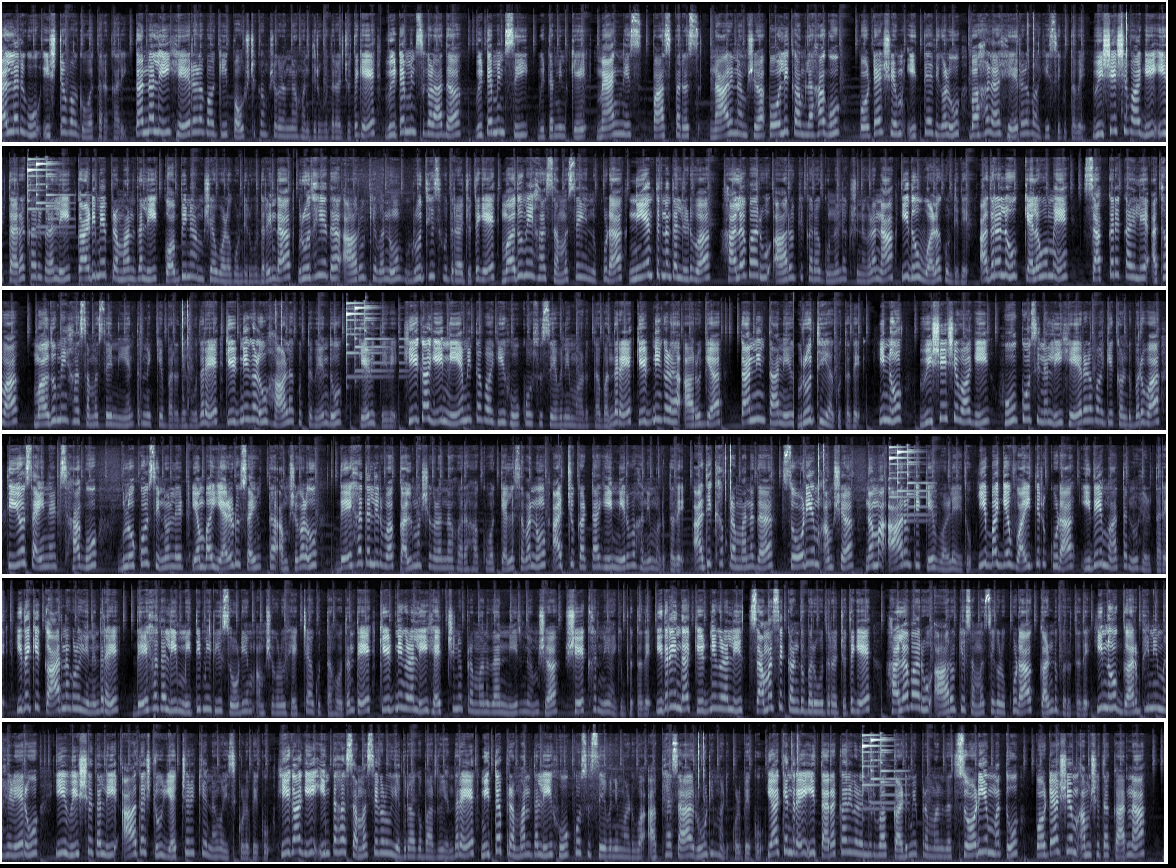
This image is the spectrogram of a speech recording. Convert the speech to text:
ಎಲ್ಲರಿಗೂ ಇಷ್ಟವಾಗುವ ತರಕಾರಿ. ತನ್ನಲ್ಲಿ ಹೇರಳವಾಗಿ ಪೌಷ್ಟಿಕಾಂಶಗಳನ್ನ ಹೊಂದಿರುವುದರ ಜೊತೆಗೆ ವಿಟಮಿನ್ಸ್ಗಳಾದ vitamin C, vitamin K, manganese phosphorus ನಾರಿನಾಂಶ ಪೋಲಿಕ್ ಆಮ್ಲ ಹಾಗೂ ಪೊಟ್ಯಾಷಿಯಂ ಇತ್ಯಾದಿಗಳು ಬಹಳ ಹೇರಳವಾಗಿ ಸಿಗುತ್ತವೆ. ವಿಶೇಷವಾಗಿ ಈ ತರಕಾರಿಗಳಲ್ಲಿ ಕಡಿಮೆ ಪ್ರಮಾಣದಲ್ಲಿ ಕೊಬ್ಬಿನ ಅಂಶ ಒಳಗೊಂಡಿರುವುದರಿಂದ ಹೃದಯದ ಆರೋಗ್ಯವನ್ನು ವೃದ್ಧಿಸುವುದರ ಜೊತೆಗೆ ಮಧುಮೇಹ ಸಮಸ್ಯೆಯನ್ನು ಕೂಡ ನಿಯಂತ್ರಣದಲ್ಲಿಡುವ ಹಲವಾರು ಆರೋಗ್ಯಕರ ಗುಣಲಕ್ಷಣಗಳನ್ನ ಇದು ಒಳಗೊಂಡಿದೆ. ಅದರಲ್ಲೂ ಕೆಲವೊಮ್ಮೆ ಸಕ್ಕರೆ ಕಾಯಿಲೆ ಅಥವಾ ಮಧುಮೇಹ ಸಮಸ್ಯೆ ನಿಯಂತ್ರಣಕ್ಕೆ ಬರದೆ ಹೋದರೆ ಕಿಡ್ನಿಗಳು ಹಾಳಾಗುತ್ತವೆ ಎಂದು ಕೇಳಿದ್ದೇವೆ. ಹೀಗಾಗಿ ನಿಯಮಿತವಾಗಿ ಹೂಕೋಸು ಸೇವನೆ ಮಾಡುತ್ತಾ ಬಂದರೆ ಕಿಡ್ನಿಗಳ ಆರೋಗ್ಯ ತನ್ನಿಂತಾನೇ ವೃದ್ಧಿಯಾಗುತ್ತದೆ. ಇನ್ನು ವಿಶೇಷವಾಗಿ ಹೂಕೋಸಿನಲ್ಲಿ ಹೇರಳವಾಗಿ ಕಂಡುಬರುವ ಥಿಯೋಸೈನೈಟ್ಸ್ ಹಾಗೂ ಗ್ಲೂಕೋಸಿನೋಲೇಟ್ ಎಂಬ ಎರಡು ಸಂಯುಕ್ತ ಅಂಶಗಳು ದೇಹದಲ್ಲಿರುವ ಕಲ್ಮಶಗಳನ್ನು ಹೊರಹಾಕುವ ಕೆಲಸವನ್ನು ಅಚ್ಚುಕಟ್ಟಾಗಿ ನಿರ್ವಹಣೆ ಮಾಡುತ್ತದೆ. ಅಧಿಕ ಪ್ರಮಾಣದ ಸೋಡಿಯಂ ಅಂಶ ನಮ್ಮ ಆರೋಗ್ಯಕ್ಕೆ ಒಳ್ಳೆಯದು. ಈ ಬಗ್ಗೆ ವೈದ್ಯರು ಕೂಡ ಇದೇ ಮಾತನ್ನು ಹೇಳ್ತಾರೆ. ಇದಕ್ಕೆ ಕಾರಣಗಳು ಏನೆಂದರೆ, ದೇಹದಲ್ಲಿ ಮಿತಿಮೀರಿ ಸೋಡಿಯಂ ಅಂಶಗಳು ಹೆಚ್ಚಾಗುತ್ತಾ ಹೋದಂತೆ ಕಿಡ್ನಿಗಳಲ್ಲಿ ಹೆಚ್ಚಿನ ಪ್ರಮಾಣದ ನೀರಿನ ಅಂಶ ಶೇಖರಣೆಯಾಗಿಬಿಡುತ್ತದೆ ಇದರಿಂದ ಕಿಡ್ನಿಗಳಲ್ಲಿ ಸಮಸ್ಯೆ ಕಂಡು ಬರುವುದರ ಜೊತೆಗೆ ಹಲವಾರು ಆರೋಗ್ಯ ಸಮಸ್ಯೆಗಳು ಕೂಡ ಕಂಡು ಬರುತ್ತದೆ ಇನ್ನು ಗರ್ಭಿಣಿ ಮಹಿಳೆಯರು ಈ ವಿಷಯದಲ್ಲಿ ಆದಷ್ಟು ಎಚ್ಚರಿಕೆಯನ್ನು ವಹಿಸಿಕೊಳ್ಳಬೇಕು. ಹೀಗಾಗಿ ಇಂತಹ ಸಮಸ್ಯೆಗಳು ಎದುರಾಗಬಾರದು ಎಂದರೆ ಮಿತ ಪ್ರಮಾಣದಲ್ಲಿ ಹೂಕೋಸು ಸೇವನೆ ಮಾಡುವ ಅಭ್ಯಾಸ ರೂಢಿ ಮಾಡಿಕೊಳ್ಬೇಕು. ಯಾಕೆಂದ್ರೆ ಈ ತರಕಾರಿಗಳಲ್ಲಿರುವ ಕಡಿಮೆ ಪ್ರಮಾಣದ ಸೋಡಿಯಂ ಮತ್ತು ಪೊಟ್ಯಾಷಿಯಂ ಅಂಶದ ಕಾರಣ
